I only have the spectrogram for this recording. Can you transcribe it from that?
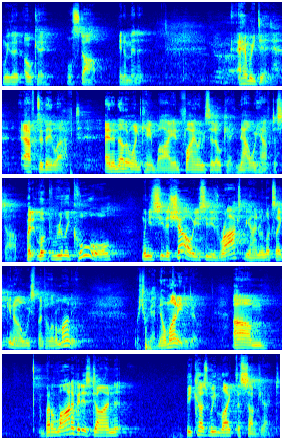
We said, okay, we'll stop in a minute. And we did after they left. And another one came by, and finally we said, okay, now we have to stop. But it looked really cool when you see the show, you see these rocks behind it. It looks like, you know, we spent a little money, which we had no money to do. Um, but a lot of it is done because we like the subject,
